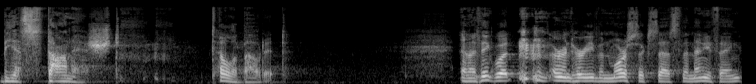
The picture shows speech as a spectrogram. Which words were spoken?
Be astonished. Tell about it. And I think what earned her even more success than anything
